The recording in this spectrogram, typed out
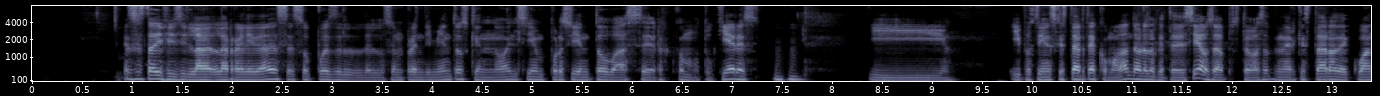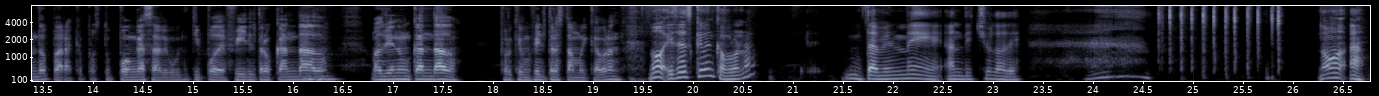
Eso está difícil. La, la realidad es eso, pues, de, los emprendimientos, que no el 100% va a ser como tú quieres. Y, y pues tienes que estarte acomodando. Ahora lo que te decía, o sea, pues te vas a tener que estar adecuando para que pues tú pongas algún tipo de filtro, candado. Más bien un candado, porque un filtro está muy cabrón. No, ¿y sabes qué me encabrona? También me han dicho la de... No, ah,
